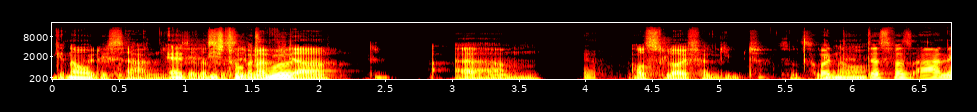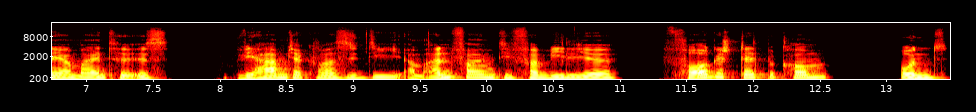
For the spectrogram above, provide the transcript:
Genau. würde ich sagen. Äh, Also dass die es immer Struktur- wieder ähm, Ausläufer gibt. Sozusagen. Genau. das, was Arne ja meinte, ist, wir haben ja quasi die am Anfang die Familie vorgestellt bekommen und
